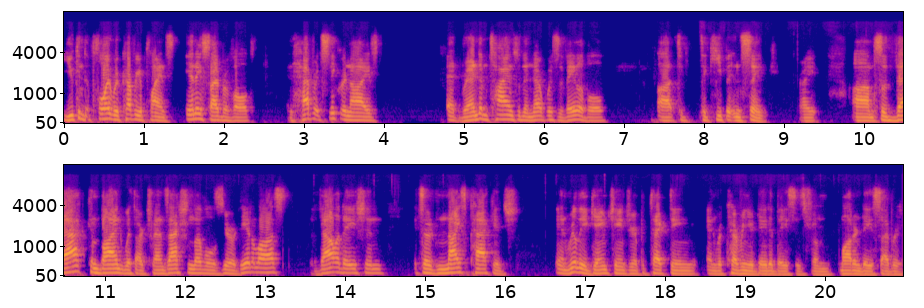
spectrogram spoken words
you can deploy recovery appliance in a cyber vault and have it synchronized at random times when the network is available uh, to, to keep it in sync, right? Um, so that combined with our transaction level zero data loss, validation, it's a nice package and really a game changer in protecting and recovering your databases from modern day cyber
